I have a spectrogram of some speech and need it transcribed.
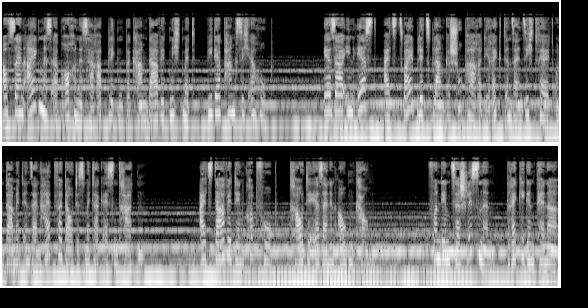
Auf sein eigenes Erbrochenes herabblickend bekam David nicht mit, wie der Punk sich erhob. Er sah ihn erst, als zwei blitzblanke Schubhaare direkt in sein Sichtfeld und damit in sein halbverdautes Mittagessen traten. Als David den Kopf hob, traute er seinen Augen kaum. Von dem zerschlissenen, dreckigen Penner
